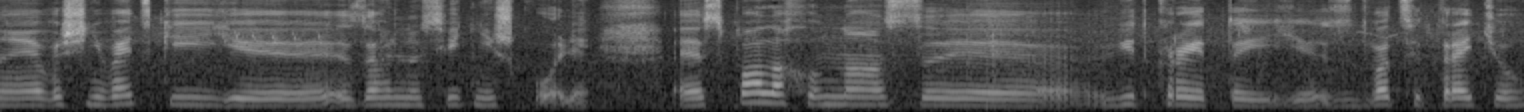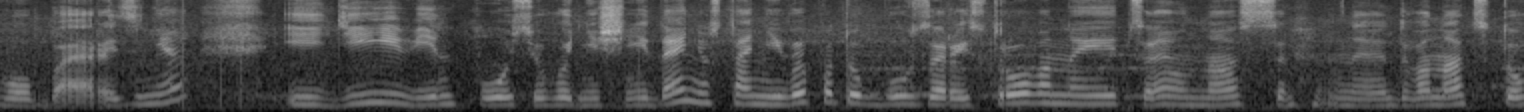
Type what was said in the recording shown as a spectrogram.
е, Вишнівецькій е, загальноосвітній школі. Спалах у нас відкритий з 23 березня і діє він по сьогоднішній день. Останній випадок був зареєстрований. Це у нас е, 12 е,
